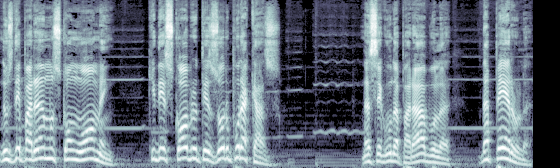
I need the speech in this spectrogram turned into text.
nos deparamos com um homem que descobre o tesouro por acaso. Na segunda parábola, da pérola,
